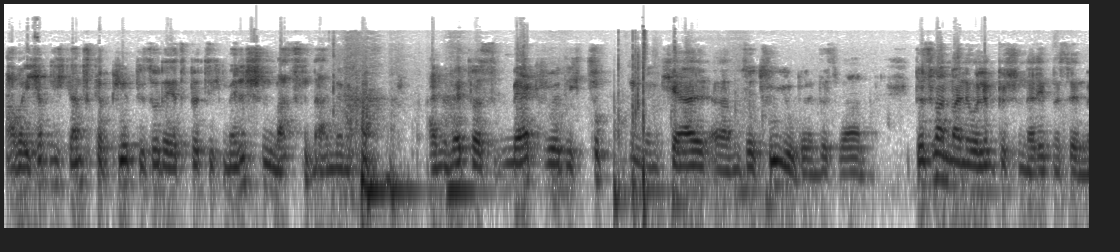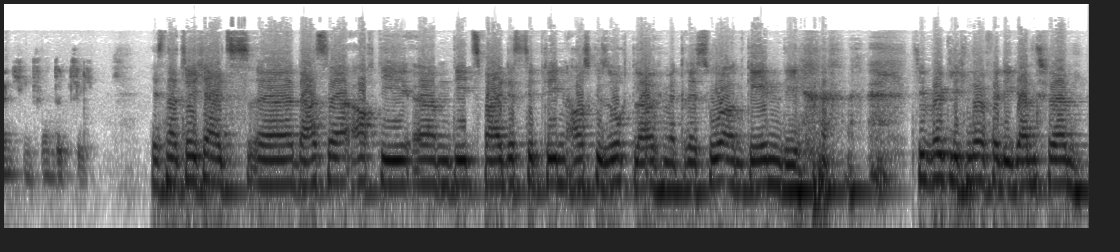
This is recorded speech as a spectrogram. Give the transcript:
Aber ich habe nicht ganz kapiert, wieso da jetzt plötzlich Menschenmassen einem, einem etwas merkwürdig zuckenden Kerl ähm, so zujubeln. Das waren, das waren meine olympischen Erlebnisse in München 72 ist natürlich als, äh, da hast du ja auch die, ähm, die zwei Disziplinen ausgesucht, glaube ich, mit Dressur und Gehen, die, die wirklich nur für die ganz schweren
